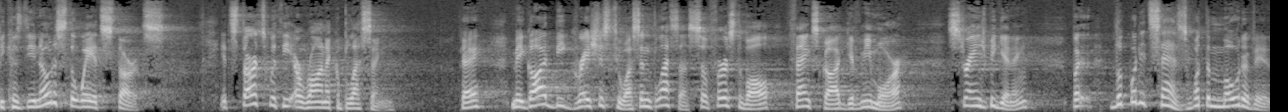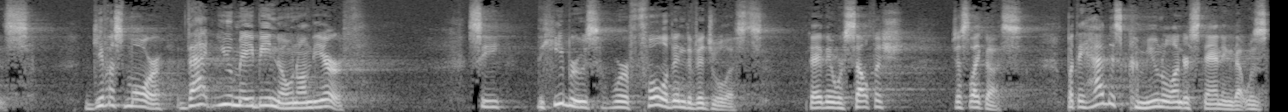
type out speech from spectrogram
because do you notice the way it starts? It starts with the Aaronic blessing. Okay? May God be gracious to us and bless us. So, first of all, thanks God, give me more. Strange beginning. But look what it says, what the motive is. Give us more, that you may be known on the earth. See, the Hebrews were full of individualists. Okay? They were selfish, just like us. But they had this communal understanding that was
